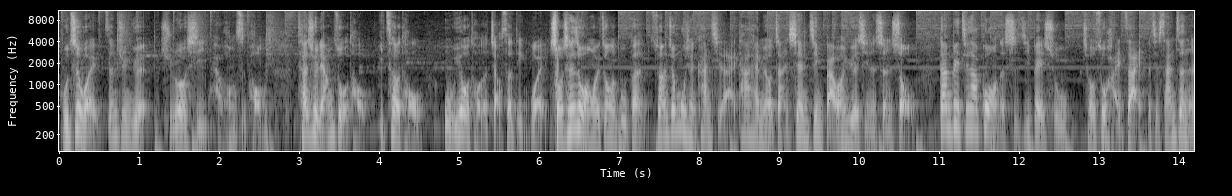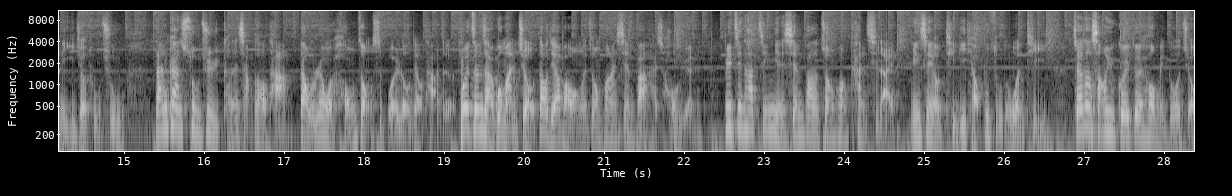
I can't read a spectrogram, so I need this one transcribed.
胡志伟、曾俊岳、徐若曦，还有黄子鹏，采取两左投一侧投。五右投的角色定位，首先是王维忠的部分。虽然就目前看起来他还没有展现近百万月薪的身手，但毕竟他过往的时机背书，球速还在，而且三振能力依旧突出。单看数据可能想不到他，但我认为洪总是不会漏掉他的。我也挣扎过蛮久，到底要把王维忠放在先发还是后援？毕竟他今年先发的状况看起来明显有体力条不足的问题，加上伤愈归队后没多久，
